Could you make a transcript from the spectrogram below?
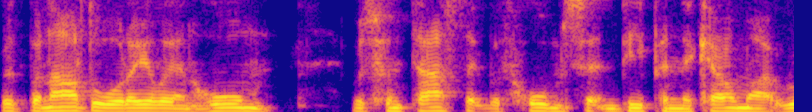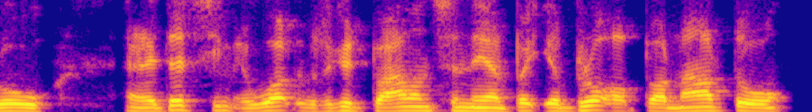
with Bernardo O'Riley and Holm was fantastic with Holm sitting deep in the Calmac role. And it did seem to work. There was a good balance in there. But you brought up Bernardo.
